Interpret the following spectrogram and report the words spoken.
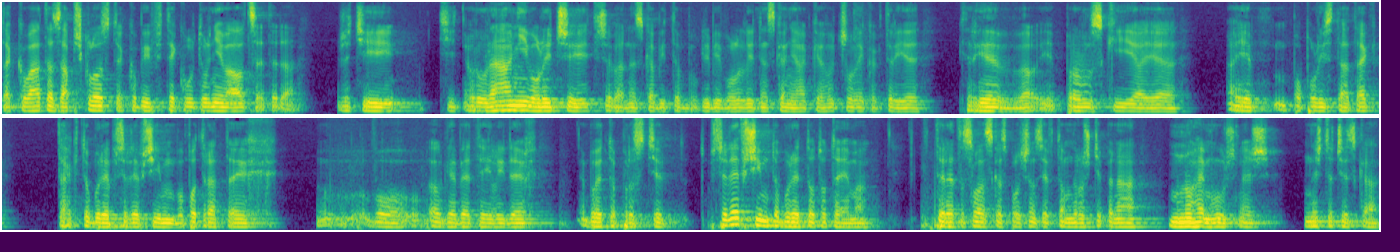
taková ta zapšklost jakoby v té kulturní válce, teda, že ti, ti rurální voliči, třeba dneska by to, kdyby volili dneska nějakého člověka, který je, který je, je proruský a je, a je populista, tak, tak to bude především o potratech, o LGBT lidech, bude to prostě, především to bude toto téma které ta slovenská společnost je v tom rozštěpená mnohem hůř než, než ta česká.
